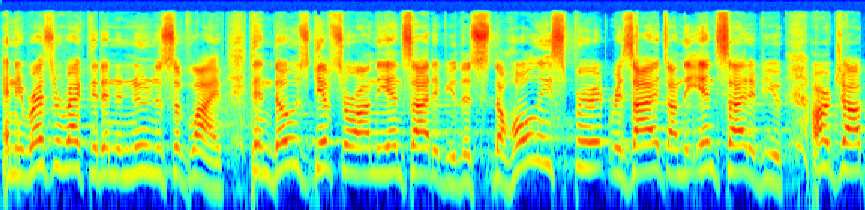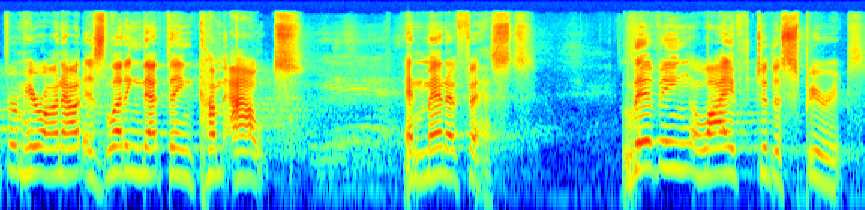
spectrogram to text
and He resurrected in the newness of life, then those gifts are on the inside of you. This, the Holy Spirit resides on the inside of you. Our job from here on out is letting that thing come out and manifest. Living life to the Spirit.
